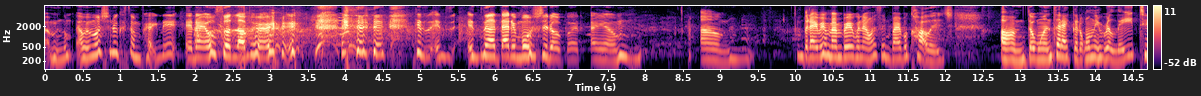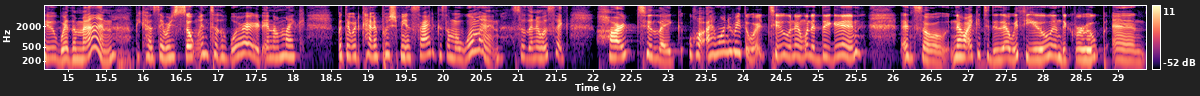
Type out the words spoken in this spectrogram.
I'm, I'm emotional because I'm pregnant and I also love her because it's it's not that emotional but I am um, but I remember when I was in Bible college um, the ones that I could only relate to were the men because they were so into the word. And I'm like, but they would kind of push me aside because I'm a woman. So then it was like hard to like, well, I want to read the word too and I want to dig in. And so now I get to do that with you and the group. And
